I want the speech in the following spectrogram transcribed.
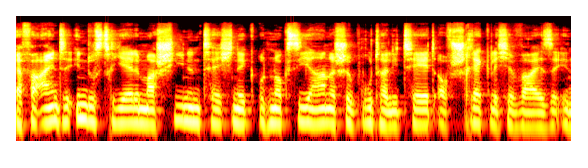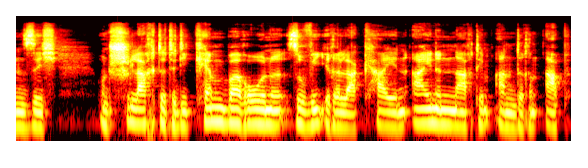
Er vereinte industrielle Maschinentechnik und noxianische Brutalität auf schreckliche Weise in sich und schlachtete die Chem-Barone sowie ihre Lakaien einen nach dem anderen ab,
